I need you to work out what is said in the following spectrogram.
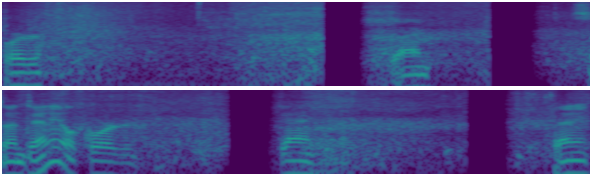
quarter, dime, centennial quarter, dime, penny,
